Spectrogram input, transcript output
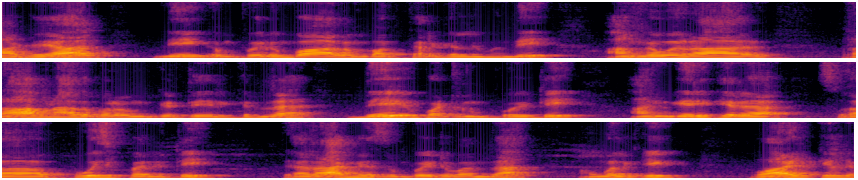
ஆகையால் நீங்கள் பெரும்பாலும் பக்தர்கள் வந்து அங்கே ரா ராமநாதபுரம் கிட்ட இருக்கின்ற தேவிப்பட்டினம் போயிட்டு அங்கே இருக்கிற பூஜை பண்ணிட்டு ராமேஸ்வரம் போயிட்டு வந்தால் உங்களுக்கு வாழ்க்கையில்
